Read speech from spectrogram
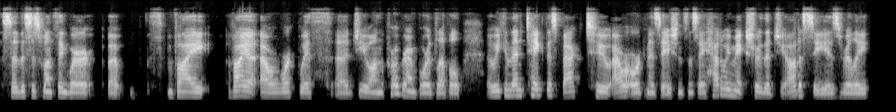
so this is one thing where uh, via, via our work with uh, GEO on the program board level, uh, we can then take this back to our organizations and say, how do we make sure that Geodesy is really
